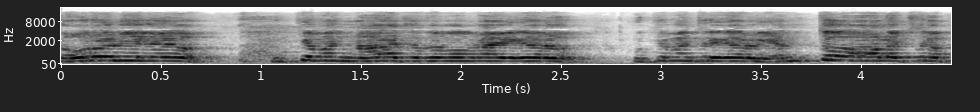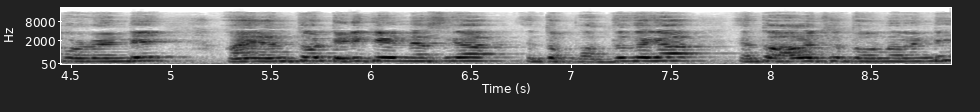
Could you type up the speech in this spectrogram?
గౌరవనీయులు ముఖ్యమంత్రి నారా చంద్రబాబు నాయుడు గారు ముఖ్యమంత్రి గారు ఎంతో ఆలోచన పరుడండి. ఆయన ఎంతో డెడికేట్నెస్గా ఎంతో పద్ధతిగా ఎంతో ఆలోచనతో ఉన్నారండి.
